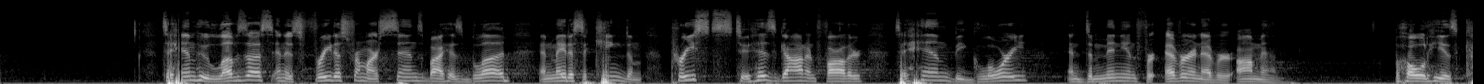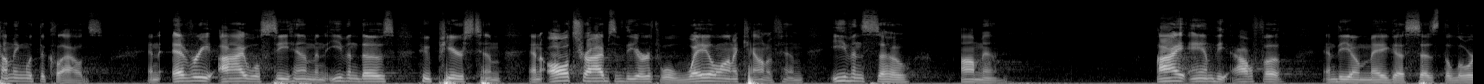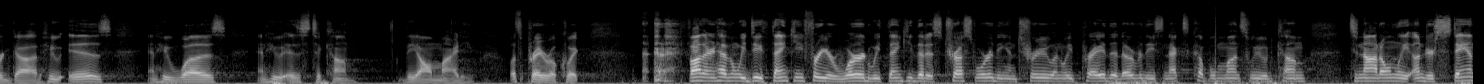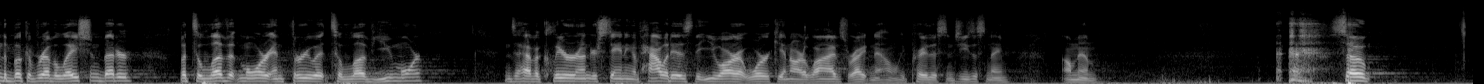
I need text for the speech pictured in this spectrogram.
To him who loves us and has freed us from our sins by his blood and made us a kingdom, priests to his God and Father, to him be glory and dominion forever and ever. Amen. Behold, he is coming with the clouds and every eye will see him, and even those who pierced him, and all tribes of the earth will wail on account of him. Even so, Amen. I am the Alpha and the Omega, says the Lord God, who is and who was and who is to come, the Almighty. Let's pray real quick. Father in heaven, we do thank you for your word. We thank you that it's trustworthy and true, and we pray that over these next couple months we would come to not only understand the book of Revelation better, but to love it more and through it to love you more and to have a clearer understanding of how it is that you are at work in our lives right now. We pray this in Jesus' name. Amen. so,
